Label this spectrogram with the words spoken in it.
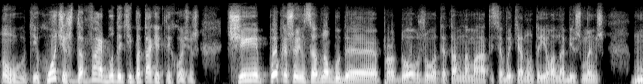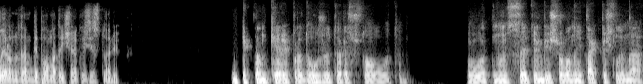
Ну, ті- хочеш, давай буде типу, так, як ти хочеш. Чи поки що він все одно буде продовжувати там намагатися витягнути його на більш-менш мирну там дипломатичну якусь історію? Так танкери продовжують арештовувати. От, ну все тим більше вони і так пішли на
